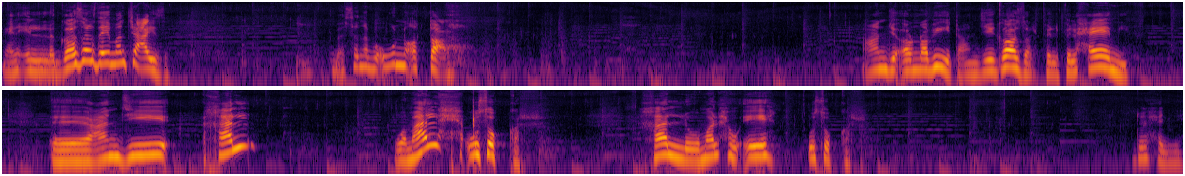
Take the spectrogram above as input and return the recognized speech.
يعني الجزر زي ما انت عايزه. بس أنا بقول نقطعه. عندي قرنبيط عندي جزر فلفل حامي آه عندي خل وملح وسكر. خل وملح وايه؟ وسكر. دول حلوين.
